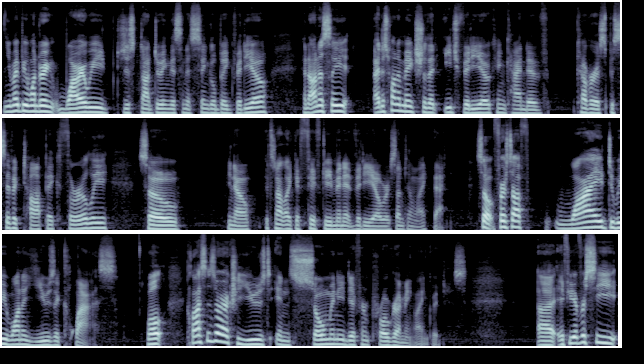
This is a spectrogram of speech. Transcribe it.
you might be wondering, why are we just not doing this in a single big video? And honestly, I just want to make sure that each video can kind of cover a specific topic thoroughly. So, you know, it's not like a 50 minute video or something like that. So first off, why do we want to use a class? Well, classes are actually used in so many different programming languages. Uh, if you ever see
